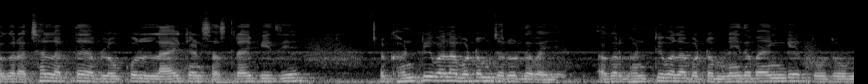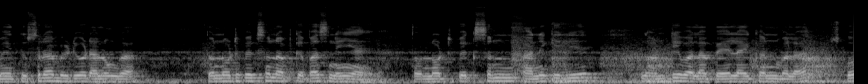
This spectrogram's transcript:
अगर अच्छा लगता है, आप लोग को लाइक एंड सब्सक्राइब कीजिए। और घंटी वाला बटन ज़रूर दबाइए। अगर घंटी वाला बटन नहीं दबाएँगे तो जो मैं दूसरा वीडियो डालूँगा तो नोटिफिकेशन आपके पास नहीं आएगा। तो नोटिफिकेशन आने के लिए घंटी वाला बेल आइकन वाला, उसको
